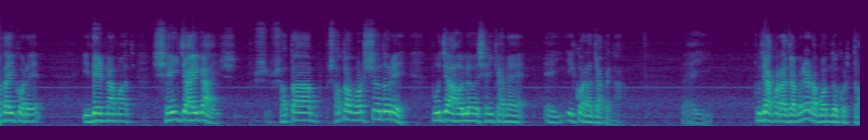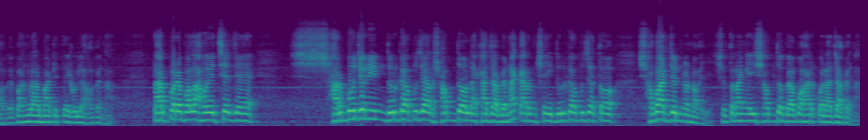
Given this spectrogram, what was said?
আদায় করে, ঈদের নামাজ, সেই জায়গায় শতা, শতবর্ষ ধরে পূজা হলেও সেইখানে এই ই করা যাবে না। এই পূজা করা যাবে না, এটা বন্ধ করতে হবে, বাংলার মাটিতে এগুলো হবে না। তারপরে বলা হয়েছে যে, সার্বজনীন দুর্গাপূজার শব্দ লেখা যাবে না, কারণ সেই দুর্গাপূজা তো সবার জন্য নয়, সুতরাং এই শব্দ ব্যবহার করা যাবে না।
